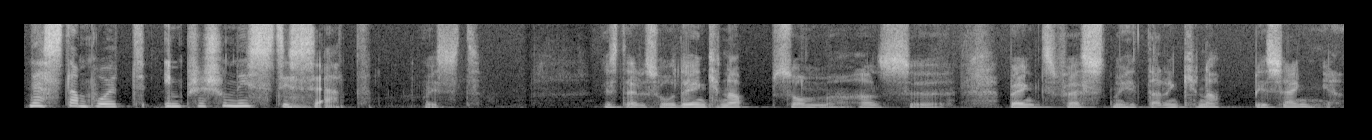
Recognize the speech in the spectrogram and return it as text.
nästan på ett impressionistiskt mm. sätt. Visst. Visst är det så. Det är en knapp som hans eh, Bengts fästmö hittar. En knapp i sängen.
